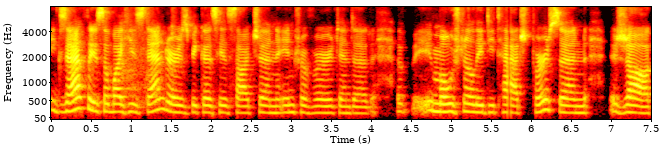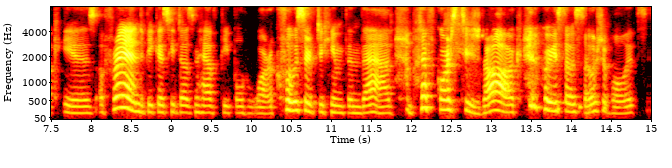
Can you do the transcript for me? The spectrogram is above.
Exactly, so by his standards, because he's such an introvert and an emotionally detached person, Jacques is a friend because he doesn't have people who are closer to him than that. But of course, to Jacques, who is so sociable, it's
